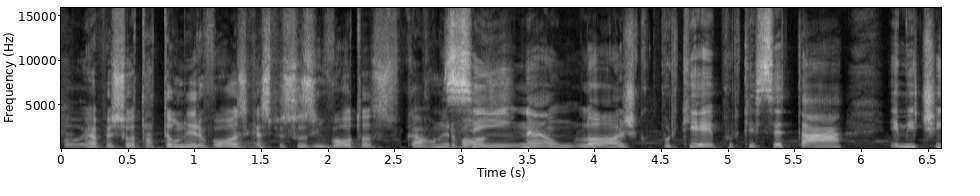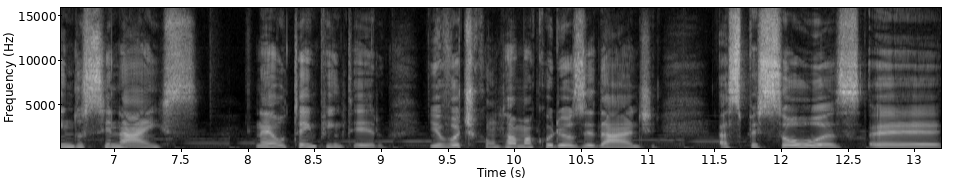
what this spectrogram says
Mas a pessoa tá tão nervosa que as pessoas em volta ficavam nervosas. Sim, não, lógico. Por quê? Porque você está emitindo sinais, né, o tempo inteiro. E eu vou te contar uma curiosidade. As pessoas, é,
